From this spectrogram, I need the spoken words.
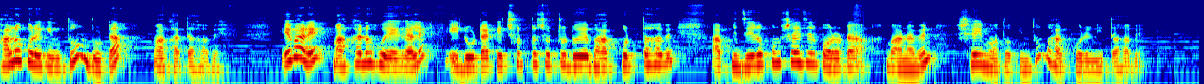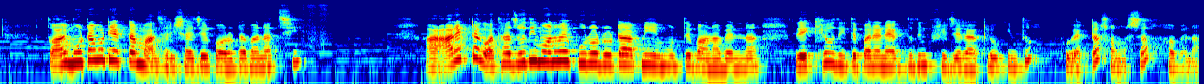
ভালো করে কিন্তু ডোটা মাখাতে হবে। এবারে মাখানো হয়ে গেলে এই ডোটাকে ছোট্ট ছোট্ট ডোয়ে ভাগ করতে হবে। আপনি যেরকম সাইজের পরোটা বানাবেন, সেই মতো কিন্তু ভাগ করে নিতে হবে। তো আমি মোটামুটি একটা মাঝারি সাইজের পরোটা বানাচ্ছি। আর আরেকটা কথা, যদি মনে হয় পুরো ডোটা আপনি এই মুহূর্তে বানাবেন না, রেখেও দিতে পারেন, এক দুদিন ফ্রিজে রাখলেও কিন্তু খুব একটা সমস্যা হবে না।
